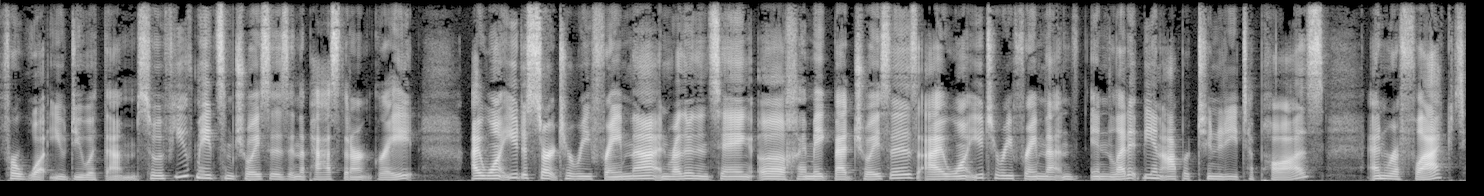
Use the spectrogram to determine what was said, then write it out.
for what you do with them. So if you've made some choices in the past that aren't great, I want you to start to reframe that. And rather than saying, ugh, I make bad choices, I want you to reframe that and, and let it be an opportunity to pause and reflect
